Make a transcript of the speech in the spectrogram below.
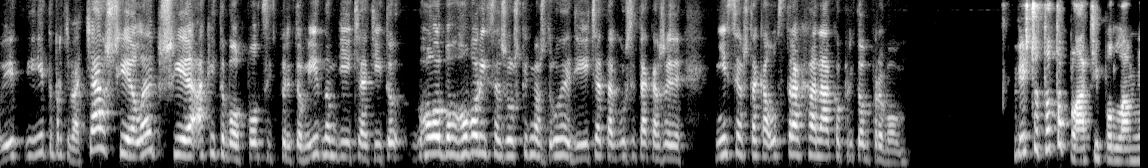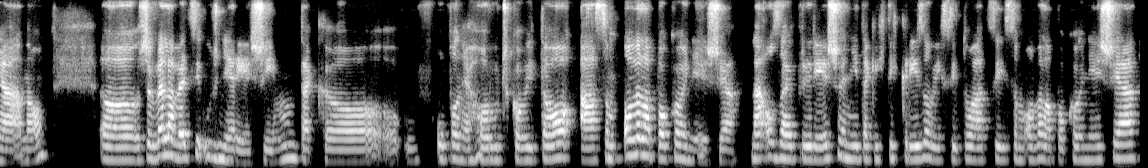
Je, je to pre teba ťažšie, lepšie? Aký to bol pocit pri tom jednom dieťati? To, lebo hovorí sa, že už keď máš druhé dieťa, tak už si taká, že nie si až taká ustrachaná ako pri tom prvom. Vieš čo, toto platí podľa mňa, áno. Eh, že veľa vecí už neriešim, tak eh, úplne horúčkovito a som oveľa pokojnejšia. Naozaj pri riešení takých tých krízových situácií som oveľa pokojnejšia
